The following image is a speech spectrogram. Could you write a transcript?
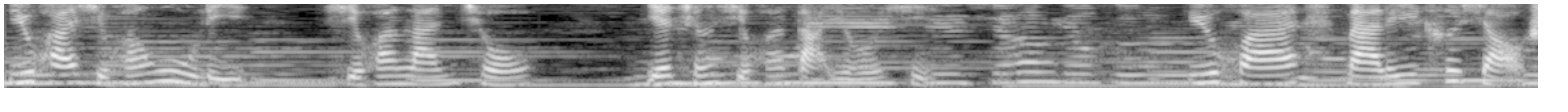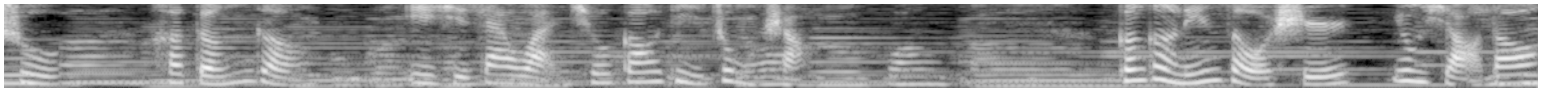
余淮喜欢物理，喜欢篮球，也挺喜欢打游戏。余淮买了一棵小树，和耿耿一起在晚秋高地种上。耿耿临走时，用小刀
